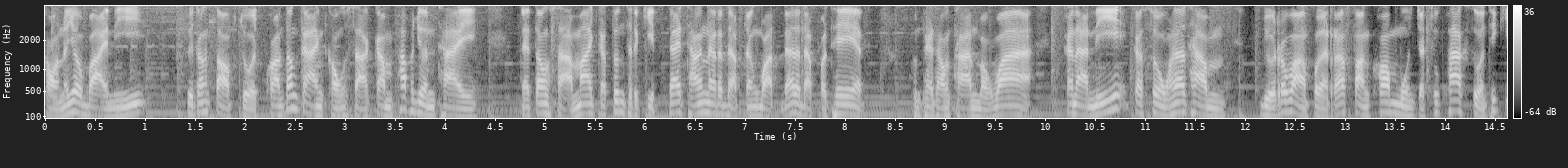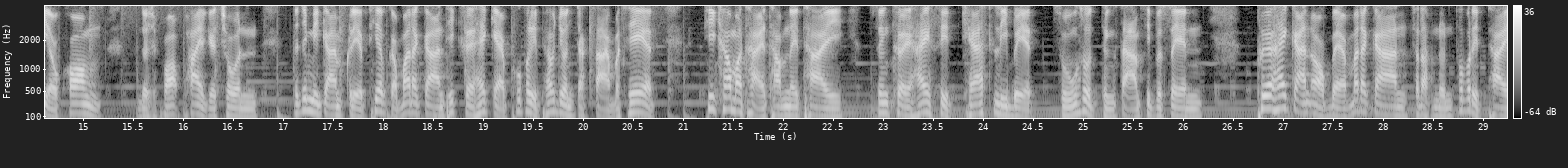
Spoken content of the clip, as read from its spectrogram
ของนโยบายนี้ คือต้องตอบโจทย์ความต้องการของอุตสาหกรรมภาพยนตร์ไทย และต้องสามารถกระตุ้นเศรษฐกิจได้ทั้งในระดับจังหวัดและระดับประเทศ คุณแพทองทานบอกว่า ขณะนี้กระทรวงวัฒนธรรม อยู่ระหว่างเปิดรับฟังข้อมูลจากทุกภาคส่วนที่เกี่ยวข้อง โดยเฉพาะภาคเอกชน และจะมีการเปรียบเทียบกับมาตรการที่เคยให้แก่ผู้ผลิตภาพยนตร์จากต่างประเทศ ที่เข้ามาถ่ายทำในไทย ซึ่งเคยให้สิทธิ์แคสรีเบตสูงสุดถึง 30%เพื่อให้การออกแบบมาตรการสนับสนุนผู้ผลิตไทย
